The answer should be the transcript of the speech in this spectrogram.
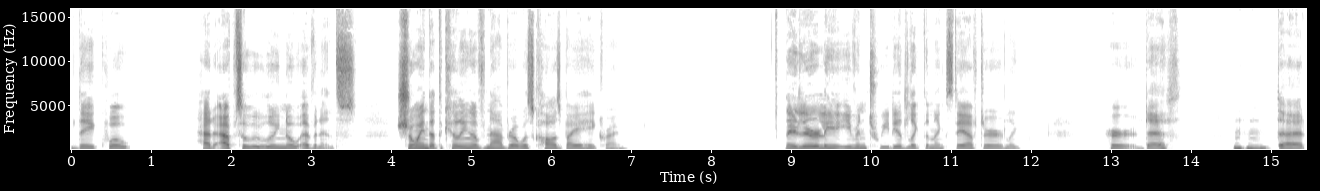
they quote had absolutely no evidence showing that the killing of Nabra was caused by a hate crime. They literally even tweeted like the next day after like her death Mm-hmm. that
